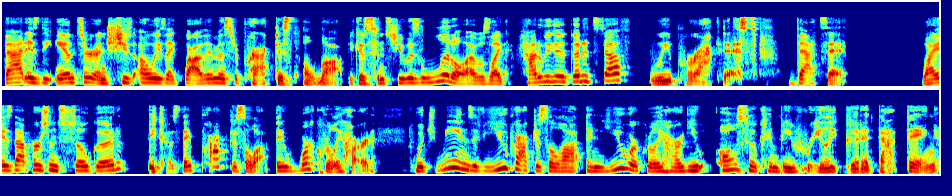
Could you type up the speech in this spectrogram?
That is the answer. And she's always like, Wow, they must have practiced a lot. Because since she was little, I was like, How do we get good at stuff? We practice. That's it. Why is that person so good? Because they practice a lot, they work really hard which means if you practice a lot and you work really hard, you also can be really good at that thing.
